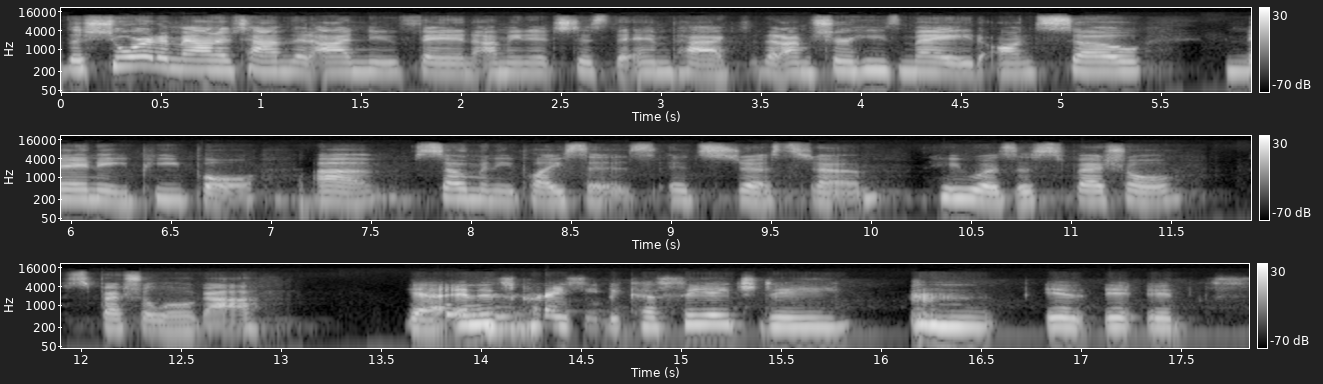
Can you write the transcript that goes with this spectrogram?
the short amount of time that I knew Finn. I mean, it's just the impact that I'm sure he's made on so many people, um, so many places. It's just, um, he was a special, special little guy. Yeah. And it's crazy because CHD, it, it, it's,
